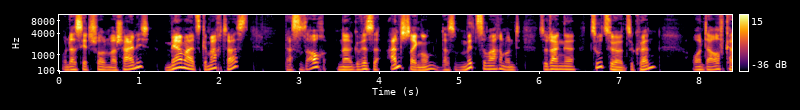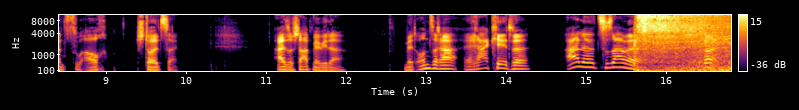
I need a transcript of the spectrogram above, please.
und das jetzt schon wahrscheinlich mehrmals gemacht hast. Das ist auch eine gewisse Anstrengung, das mitzumachen und so lange zuzuhören zu können. Und darauf kannst du auch stolz sein. Also starten wir wieder mit unserer Rakete. Alle zusammen. Fünf.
